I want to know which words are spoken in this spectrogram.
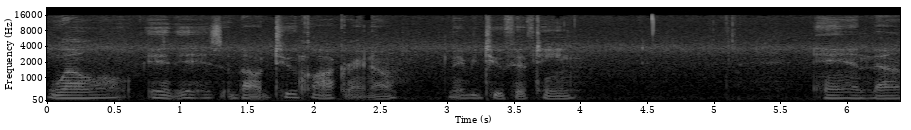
Well, it is about two o'clock right now, maybe two fifteen, and um,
